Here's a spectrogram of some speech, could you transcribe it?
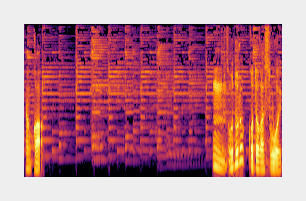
なんか、うん、驚くことがすごい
